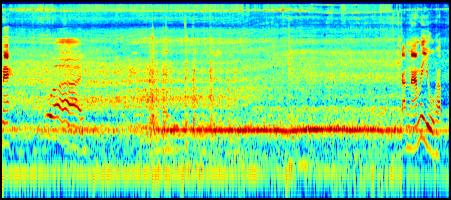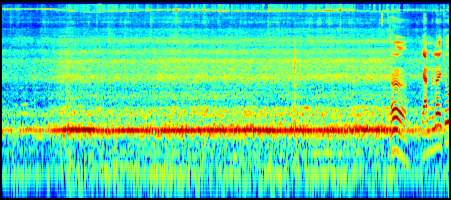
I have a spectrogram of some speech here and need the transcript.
ไหมว้ายกันน้ำไม่อยู่ครับเออยันไปเลยชู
